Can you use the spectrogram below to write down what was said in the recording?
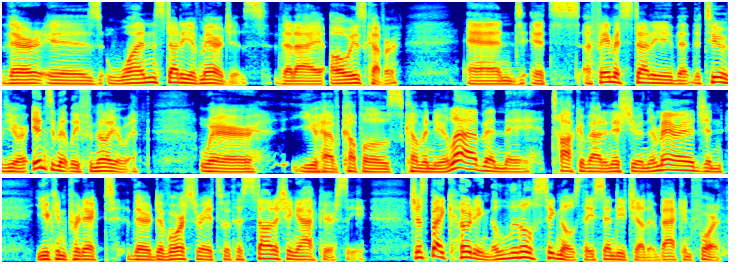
there is one study of marriages that I always cover. And it's a famous study that the two of you are intimately familiar with, where you have couples come into your lab and they talk about an issue in their marriage, and you can predict their divorce rates with astonishing accuracy just by coding the little signals they send each other back and forth.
